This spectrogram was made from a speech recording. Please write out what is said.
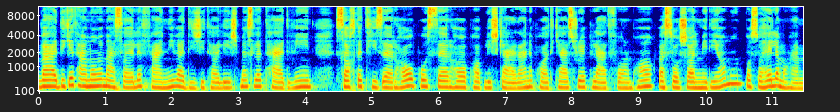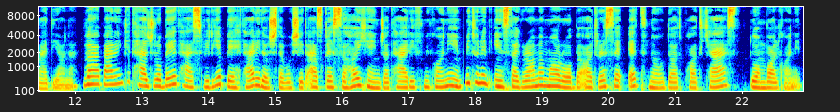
و دیگه تمام مسائل فنی و دیجیتالیش مثل تدوین ساخت تیزرها و پسترها پابلیش کردن پادکست روی پلتفرم ها و سوشال میدیامون با سهیل محمدیانه. و برای اینکه تجربه تصویری بهتری داشته باشید از قصه هایی که اینجا تعریف می‌کنیم می‌تونید اینستاگرام ما رو به آدرس ethno.podcast دنبال کنید.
